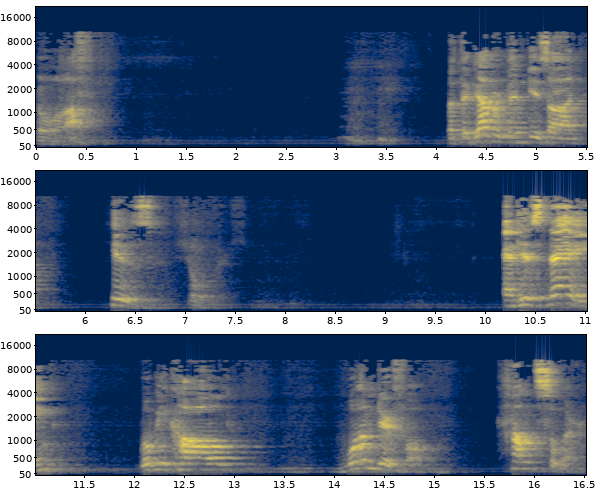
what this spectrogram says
go off. But the government is on his shoulders. And his name will be called Wonderful Counselor,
